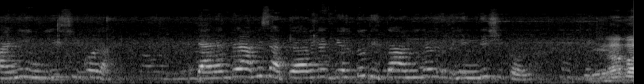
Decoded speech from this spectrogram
आणि इंग्लिश शिकवला. त्यानंतर आम्ही सातव्या वर्गात गेलो तिथं आम्ही हिंदी शिकवलं.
